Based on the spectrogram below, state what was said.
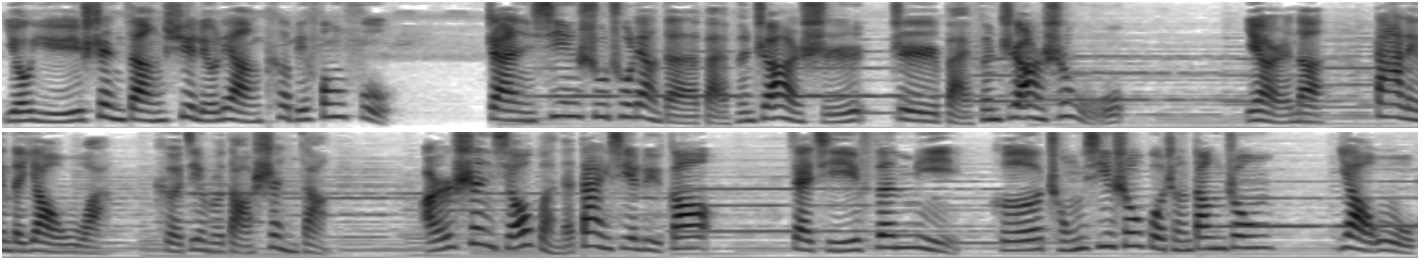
由于肾脏血流量特别丰富。占心输出量的百分之二十至百分之二十五，因而呢，大量的药物啊可进入到肾脏，而肾小管的代谢率高，在其分泌和重吸收过程当中，药物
